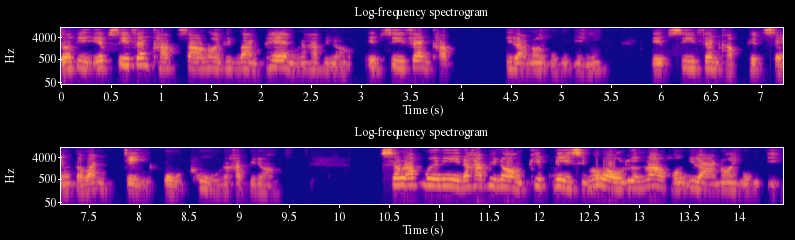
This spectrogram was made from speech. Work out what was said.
สวัสดี FC แฟนคลับ สาวน้อยพิษบานแพงนะคะพี่น้อง FC แฟนคลับอีลาน้อยอุ๋งอิง FC แฟนคลับเพชรแสงตะวันเจโอทูนะคะพี่น้องสำหรับมือนี้นะคะพี่น้องคลิปนี้สิมาเว้าเรื่องเล่าของอีลาน้อยอุ๋งอิง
